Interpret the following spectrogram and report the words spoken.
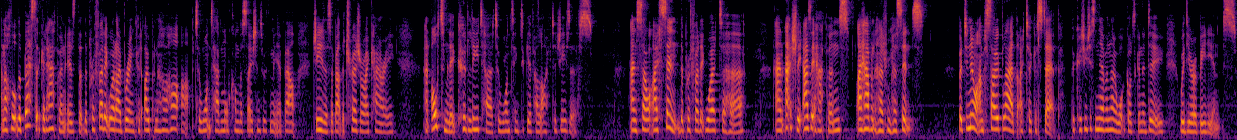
And I thought the best that could happen is that the prophetic word I bring could open her heart up to want to have more conversations with me about Jesus, about the treasure I carry. And ultimately, it could lead her to wanting to give her life to Jesus. And so I sent the prophetic word to her. And actually, as it happens, I haven't heard from her since. But you know what? I'm so glad that I took a step because you just never know what God's going to do with your obedience.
